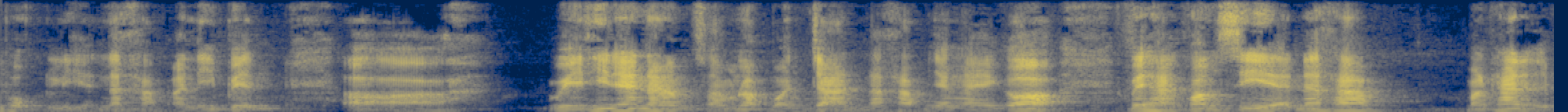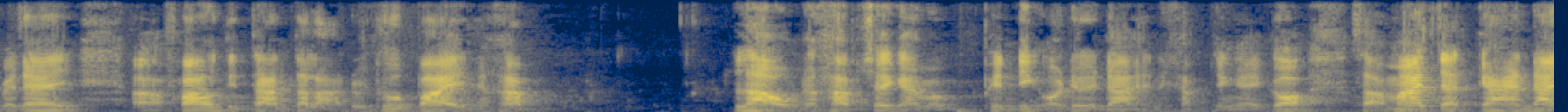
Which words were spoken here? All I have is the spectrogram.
26 เหรียญนะครับ อันนี้เป็นเวที่แนะนำสำหรับวันจันทร์นะครับ ยังไงก็บริหารความเสี่ยงนะครับ บางท่านอาจจะไม่ได้เฝ้าติดตามตลาดโดยทั่วไปนะครับเรานะครับใช้การแบบ pending order ได้นะครับ ยังไงก็สามารถจัดการได้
